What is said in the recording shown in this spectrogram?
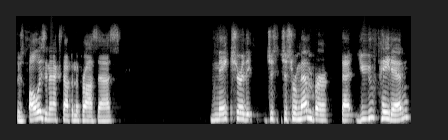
there's always a next step in the process make sure that just just remember that you've paid in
